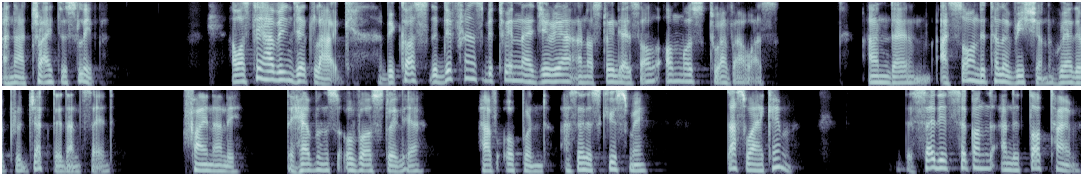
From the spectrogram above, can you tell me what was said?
and I tried to sleep. I was still having jet lag because the difference between Nigeria and Australia is all, almost 12 hours. And um, I saw on the television where they projected and said, finally, the heavens over Australia have opened. I said, Excuse me, that's why I came. They said it second and the third time.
